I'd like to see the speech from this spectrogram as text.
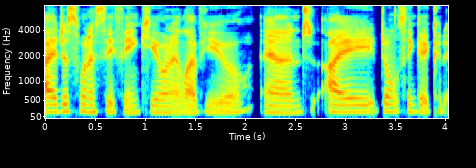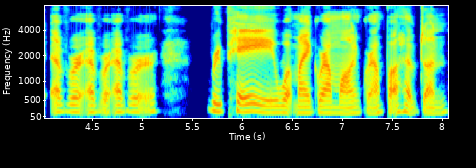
I just want to say thank you and I love you. And I don't think I could ever, ever, ever repay what my grandma and grandpa have done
